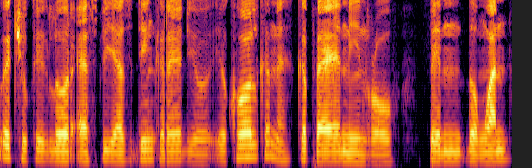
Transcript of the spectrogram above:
wek chukik lor SBS Dink Radio You call kane ka pe nin ro pin dongwan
